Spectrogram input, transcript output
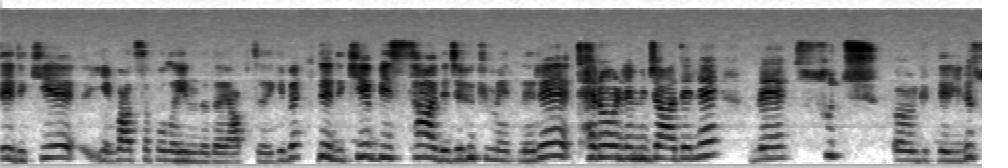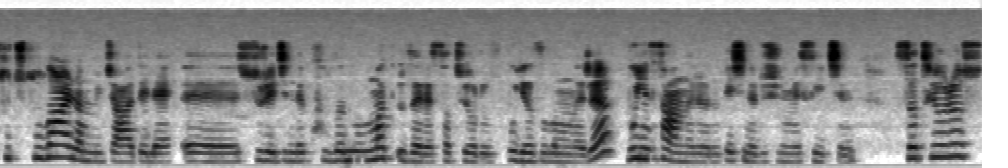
Dedi ki WhatsApp olayında da yaptığı gibi dedi ki biz sadece hükümetlere terörle mücadele ve suç örgütleriyle suçlularla mücadele e, sürecinde kullanılmak üzere satıyoruz bu yazılımları. Bu insanların peşine düşülmesi için satıyoruz.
